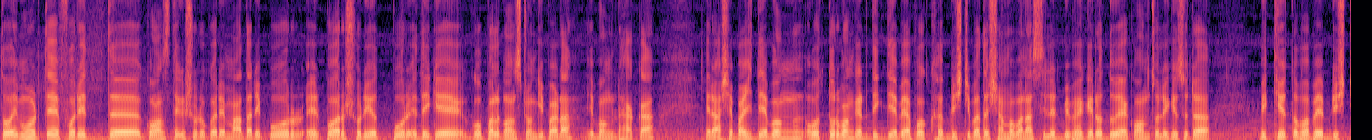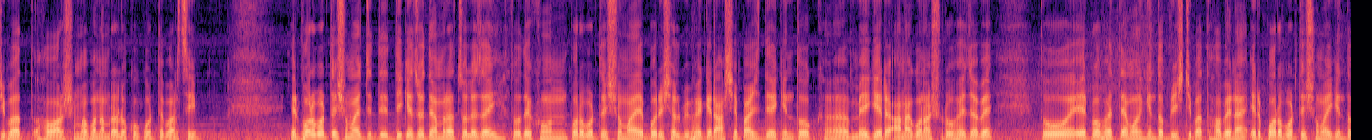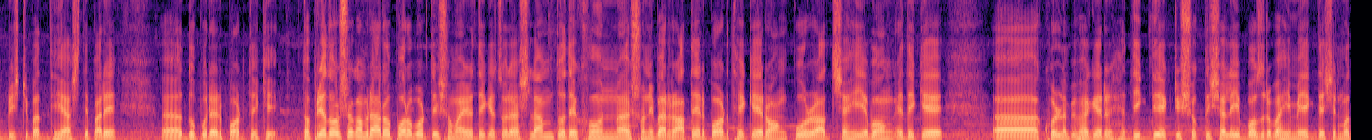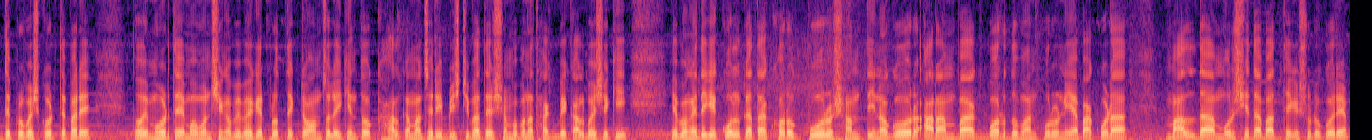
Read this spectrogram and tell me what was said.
তো ওই মুহূর্তে ফরিদগঞ্জ থেকে শুরু করে মাদারীপুর, এরপর শরীয়তপুর, এদিকে গোপালগঞ্জ, টঙ্গিপাড়া এবং ঢাকা। এর আশেপাশ দিয়ে এবং উত্তরবঙ্গের দিক দিয়ে ব্যাপক বৃষ্টিপাতের সম্ভাবনা সিলেট বিভাগেরও দু এক অঞ্চলে কিছুটা বিক্ষিপ্তভাবে বৃষ্টিপাত হওয়ার সম্ভাবনা আমরা লক্ষ্য করতে পারছি। এর পরবর্তী সময়ের যদি- দিকে যদি আমরা চলে যাই, তো দেখুন পরবর্তী সময়ে বরিশাল বিভাগের আশেপাশ দিয়ে কিন্তু মেঘের আনাগোনা শুরু হয়ে যাবে। তো এর প্রভাবে তেমন কিন্তু বৃষ্টিপাত হবে না। এর পরবর্তী সময় কিন্তু বৃষ্টিপাত ধেয়ে আসতে পারে দুপুরের পর থেকে। তো প্রিয় দর্শক, আমরা আরও পরবর্তী সময়ের দিকে চলে আসলাম। তো দেখুন শনিবার রাতের পর থেকে রংপুর, রাজশাহী এবং এদিকে খুলনা বিভাগের দিক দিয়ে একটি শক্তিশালী, বজ্রবাহী মেঘ দেশের মধ্যে প্রবেশ করতে পারে। তো ওই মুহূর্তে ময়মনসিংহ বিভাগের প্রত্যেকটা অঞ্চলেই কিন্তু হালকা মাঝারি বৃষ্টিপাতের সম্ভাবনা থাকবে কালবৈশাখী। এবং এদিকে কলকাতা, খড়গপুর, শান্তিনগর, আরামবাগ, বর্ধমান, পুরুলিয়া, বাঁকুড়া, মালদা, মুর্শিদাবাদ থেকে শুরু করে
